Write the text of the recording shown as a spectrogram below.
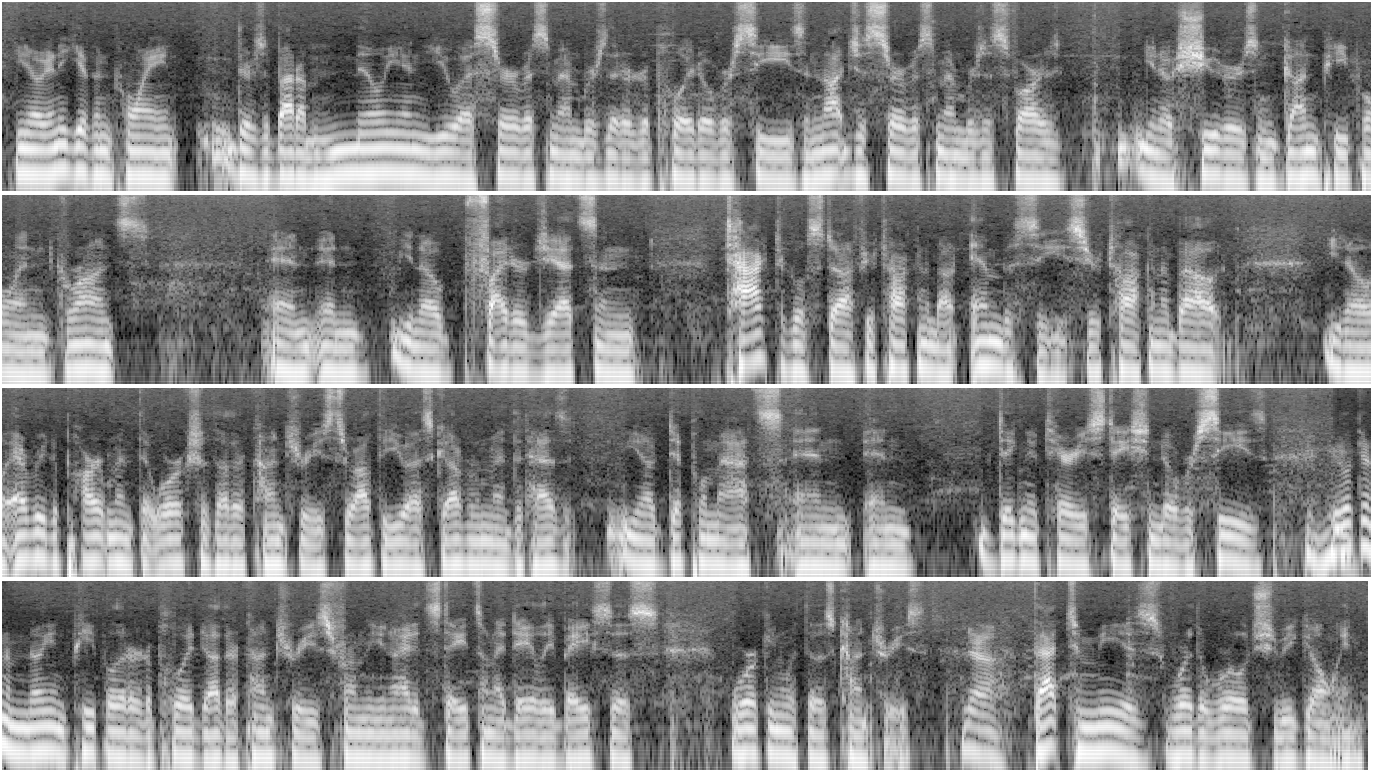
you know, at any given point, there's about a million U.S. service members that are deployed overseas, and not just service members as far as, you know, shooters and gun people and grunts and and you know fighter jets and tactical stuff you're talking about embassies you're talking about you know every department that works with other countries throughout the US government that has you know diplomats and and dignitaries stationed overseas Mhm. you're looking at a million people that are deployed to other countries from the United States on a daily basis working with those countries Yeah. that to me is where the world should be going.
